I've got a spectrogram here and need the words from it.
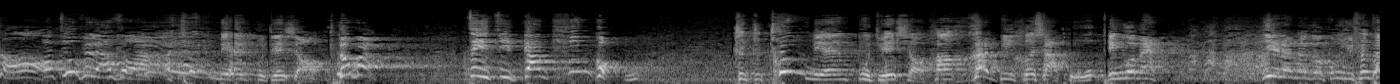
首。啊，就会两首啊！春眠不觉晓。等会儿，这句刚听过。这这春眠不觉晓，他汗滴禾下土，听过没？依然那个风雨声，他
